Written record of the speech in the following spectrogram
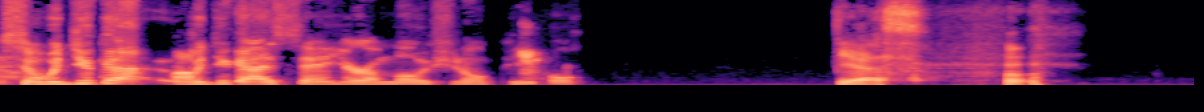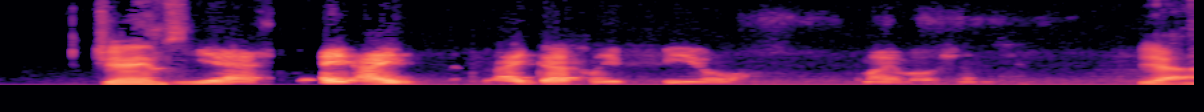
So would you guys would you guys say you're emotional people, Yes. James? yes. I, I I definitely feel my emotions, Yeah.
